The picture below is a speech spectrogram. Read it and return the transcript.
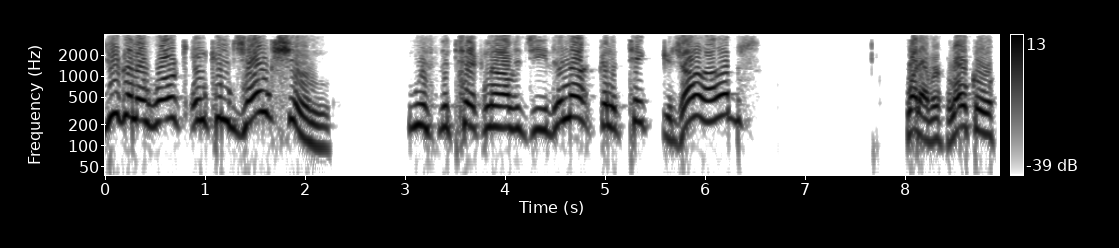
You're going to work in conjunction with the technology. They're not going to take your jobs. Whatever. Local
